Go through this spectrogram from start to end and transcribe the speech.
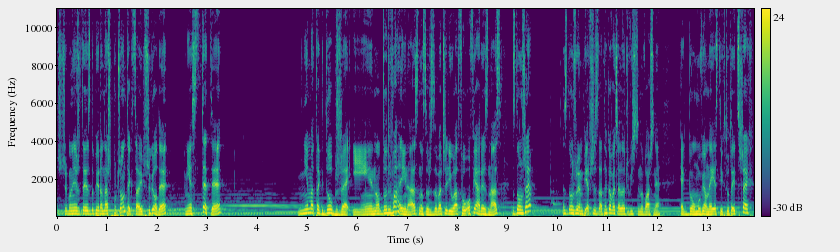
szczególnie, że to jest dopiero nasz początek całej przygody. Niestety, nie ma tak dobrze i no dorwali nas, no cóż, zobaczyli łatwą ofiarę z nas. Zdążę? Zdążyłem pierwszy zaatakować, ale oczywiście, no właśnie, jak było mówione, jest ich tutaj trzech.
